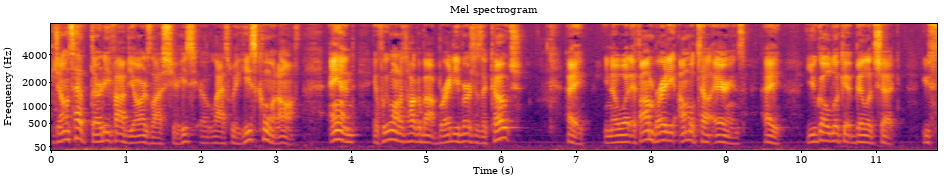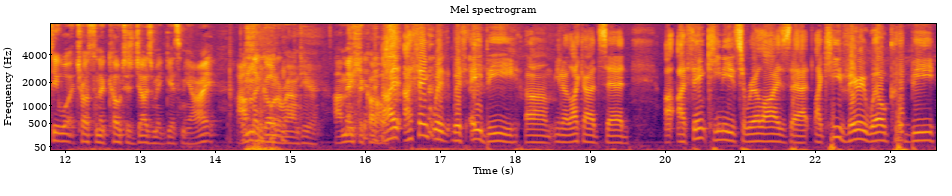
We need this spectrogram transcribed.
Jones had 35 yards last year. He's uh, last week. He's cooling off. And if we want to talk about Brady versus a coach, hey, you know what? If I'm Brady, I'm gonna tell Arians, hey, you go look at Belichick. You see what trusting a coach's judgment gets me. All right, I'm the goat around here. I make the calls. I, I think with with AB, um, you know, like I had said, I, I think he needs to realize that like he very well could be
